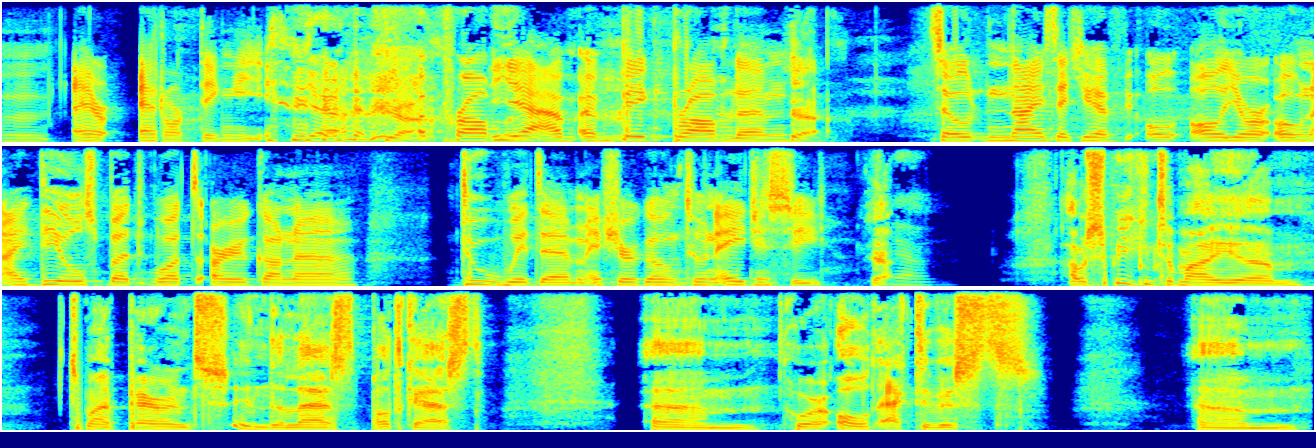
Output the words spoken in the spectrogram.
um, error, error thingy. yeah, Yeah. a problem. yeah, a, a big problem. yeah. So nice that you have all, all your own ideals, but what are you gonna do with them if you're going to an agency? Yeah. I was speaking to my um, to my parents in the last podcast, um, who are old activists, um,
